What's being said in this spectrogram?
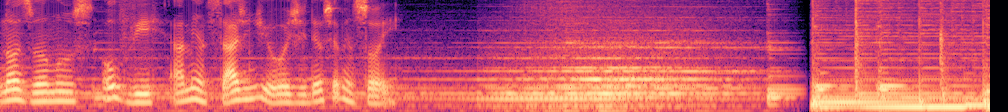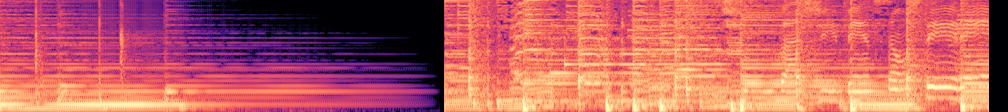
nós vamos ouvir a mensagem de hoje. Deus te abençoe. Chuvas de bênçãos teremos,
